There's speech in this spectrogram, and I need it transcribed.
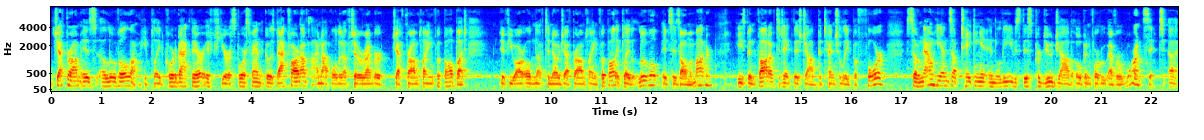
Jeff Brohm is a Louisville alum. He played quarterback there. If you're a sports fan that goes back far enough, I'm not old enough to remember Jeff Brohm playing football, but if you are old enough to know Jeff Brohm playing football, he played at Louisville. It's his alma mater. He's been thought of to take this job potentially before. So now he ends up taking it and leaves this Purdue job open for whoever wants it. Uh,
